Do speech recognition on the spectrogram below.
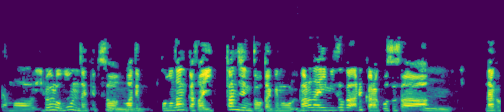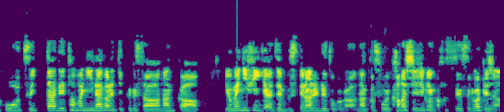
やまあ、いろいろ思うんだけどさ、うんまあでも、このなんかさ、一般人とオタクの埋まらない溝があるからこそさ、うん。なんかこう、ツイッターでたまに流れてくるさ、なんか、嫁にフィギュア全部捨てられるとかが、なんかそういう悲しい事件が発生するわけじゃん。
